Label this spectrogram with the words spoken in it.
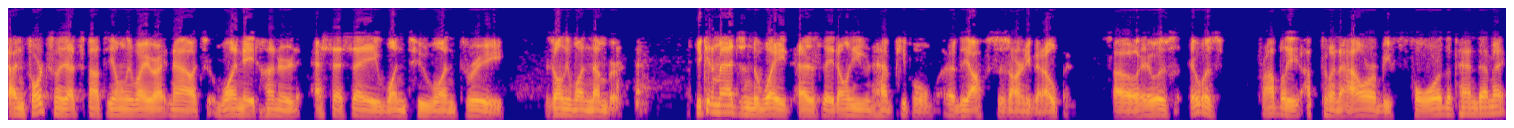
Unfortunately, that's not the only way right now. It's 1 800 SSA 1213. There's only one number. you can imagine the wait as they don't even have people, uh, the offices aren't even open. So it was, it was probably up to an hour before the pandemic.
